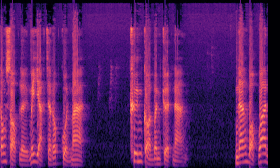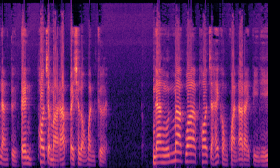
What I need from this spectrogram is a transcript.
ต้องสอบเลยไม่อยากจะรบกวนมาก คืนก่อนวันเกิดนาง นางบอกว่านางตื่นเต้น พ่อจะมารับไปฉลองวันเกิด นางลุ้นมากว่าพ่อจะให้ของขวัญอะไรปีนี้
